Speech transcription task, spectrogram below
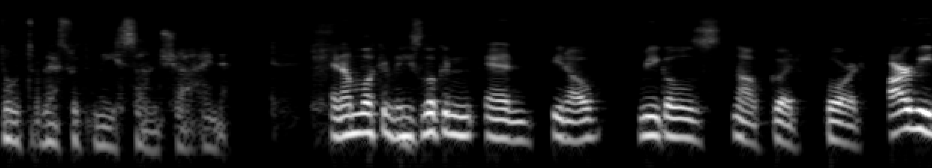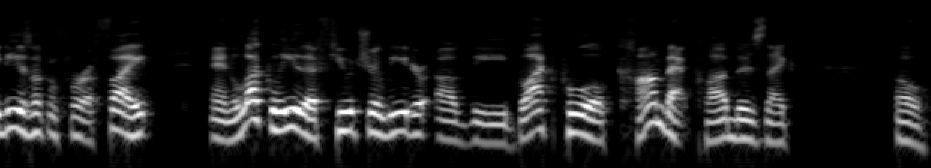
don't mess with me, sunshine. And I'm looking, he's looking, and you know, Regal's no good, Lord. RVD is looking for a fight. And luckily, the future leader of the Blackpool Combat Club is like, oh,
